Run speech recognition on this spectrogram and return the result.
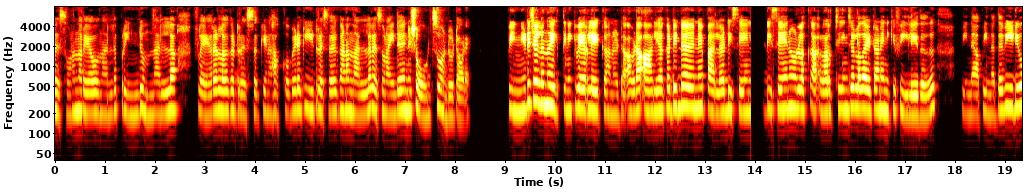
രസമാണെന്നറിയാവോ? നല്ല പ്രിന്റും നല്ല ഫ്ലെയർ ഉള്ളതൊക്കെ ഡ്രസ്സൊക്കെയാണ് ഹക്കോബയുടെ ഒക്കെ ഈ ഡ്രസ്സൊക്കെ കാണാൻ നല്ല രസമാണ്. അതിന്റെ തന്നെ ഷോർട്സും ഉണ്ട് കേട്ടോ അവിടെ. പിന്നീട് ചെല്ലുന്നത് എത്തിനിക് വെയറിലേക്കാണ് കേട്ടോ. അവിടെ ആലിയ കട്ടിന്റെ തന്നെ പല ഡിസൈൻ ഡിസൈനുള്ള കളർ ചേഞ്ച് ഉള്ളതായിട്ടാണ് എനിക്ക് ഫീൽ ചെയ്തത്. പിന്നെ അപ്പോൾ ഇന്നത്തെ വീഡിയോ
